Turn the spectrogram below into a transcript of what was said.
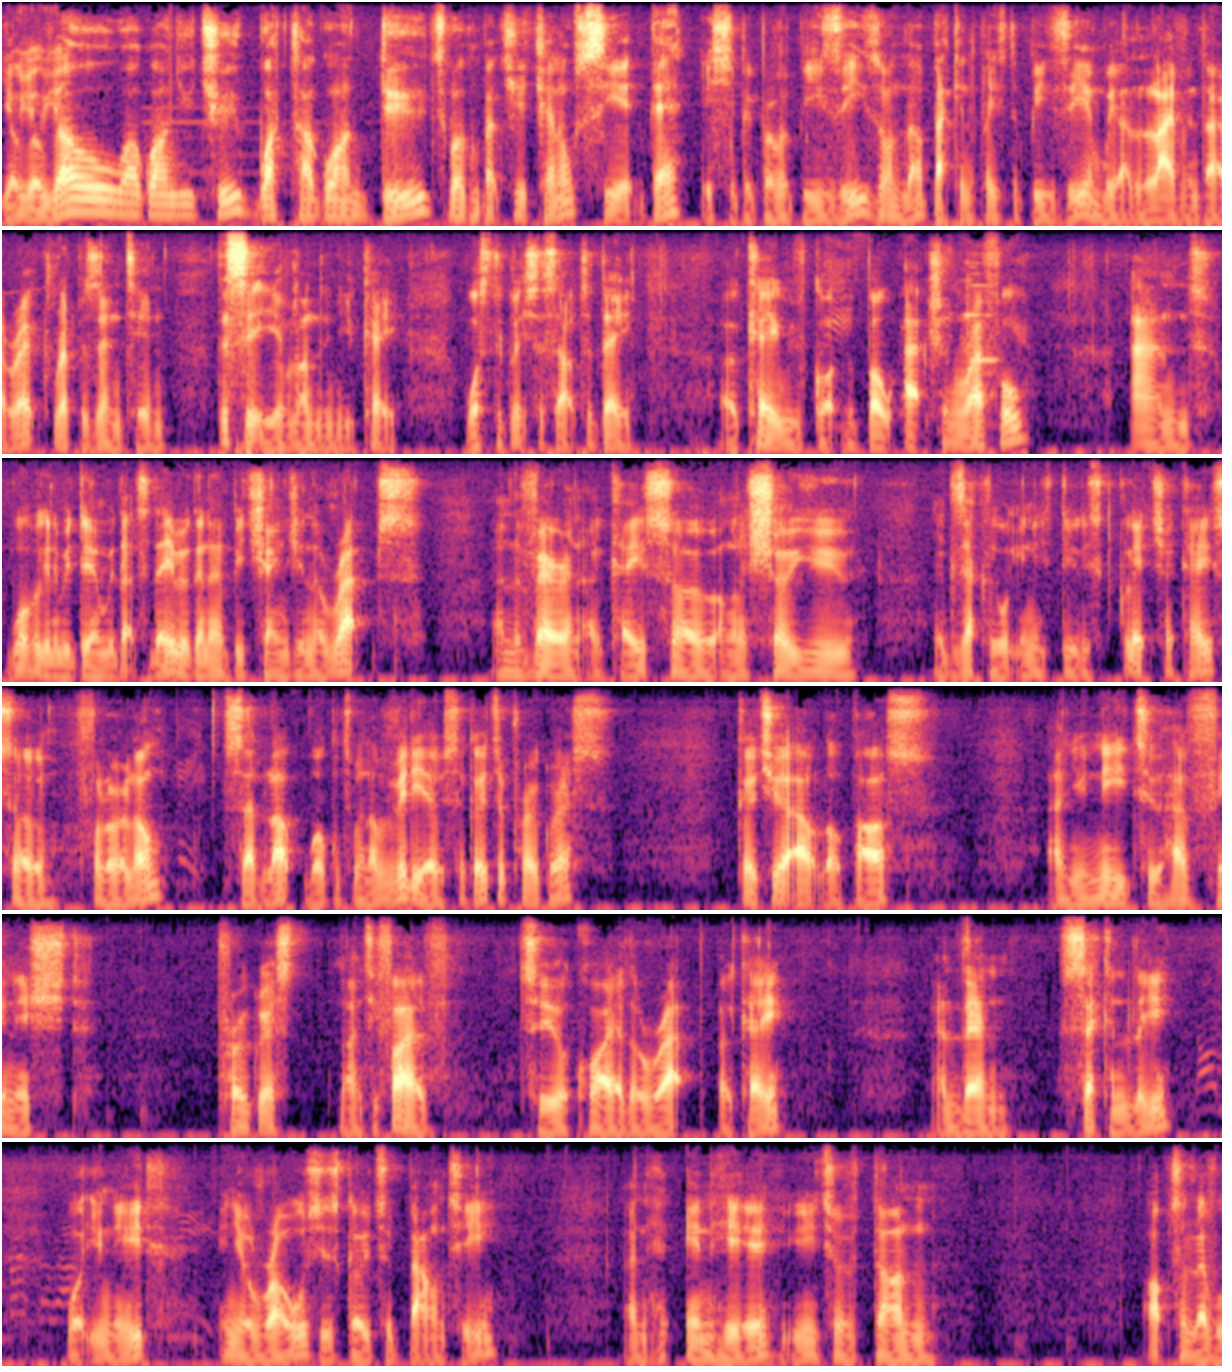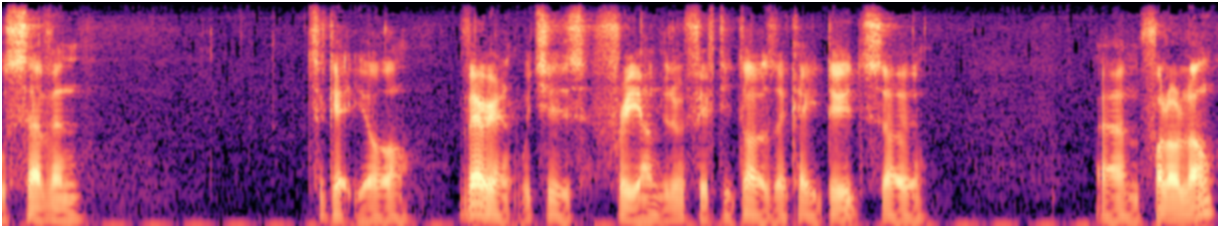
Yo yo yo, Wagwan YouTube, Watagwan dudes, welcome back to your channel, see it there, it's your big brother BZ, Zonda, back in the place to BZ, and we are live and direct, representing the city of London, UK. What's the glitch that's out today? Okay, we've got the bolt action rifle, and what we're going to be doing with that today, we're going to be changing the wraps and the variant, okay, so I'm going to show you exactly what you need to do this glitch, okay, so follow along saddle up welcome to another video. So go to progress go to your outlaw pass and you need to have finished progress 95 to acquire the wrap okay? And then secondly what you need in your roles is go to bounty and in here you need to have done up to level 7 to get your variant which is $350 okay dude so um, follow along.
